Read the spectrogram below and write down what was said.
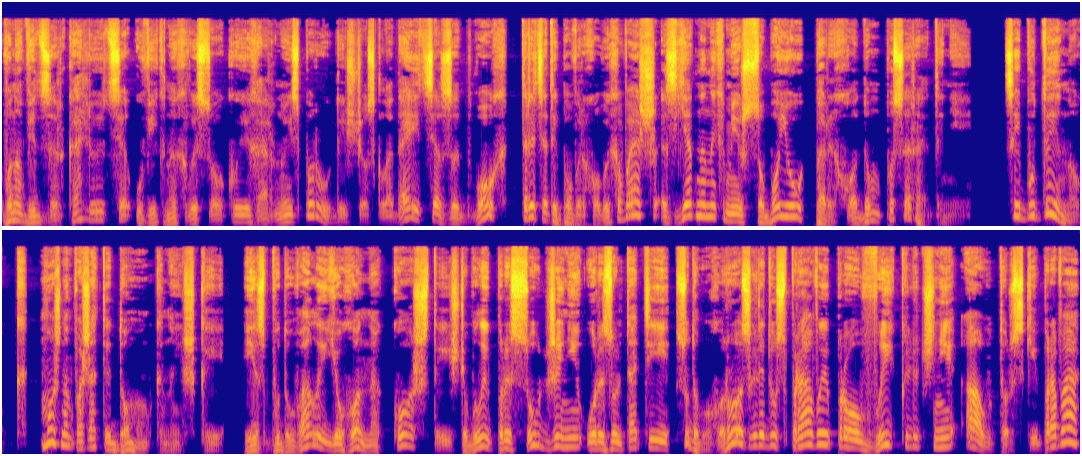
Воно відзеркалюється у вікнах високої гарної споруди, що складається з двох тридцятиповерхових веж, з'єднаних між собою переходом посередині. Цей будинок можна вважати домом книжки, і збудували його на кошти, що були присуджені у результаті судового розгляду справи про виключні авторські права,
